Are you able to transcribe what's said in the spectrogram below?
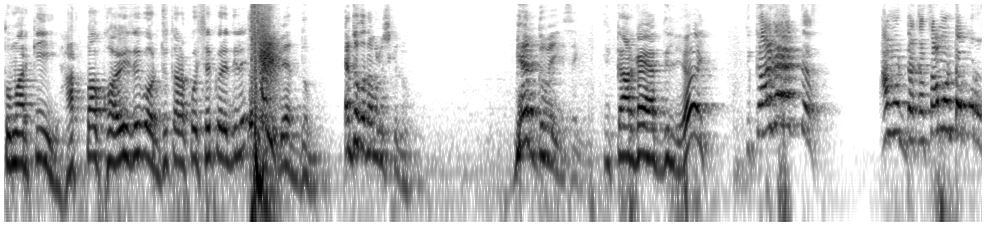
তোমার কি হাত পা ক্ষয় হয়ে যাবে ওর জুতারা পরিষ্কার করে দিলে? বেদম এত কথা বলিস কেন? বেদ হয়ে গেছে তুই কার গায়ে হাত দিলি? এই তুই কার গায়ে হাত দাস? আমার টাকা চামড়টা পড়ো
